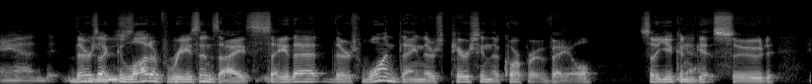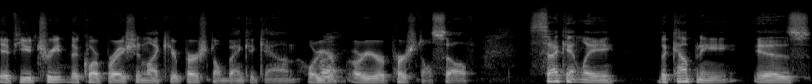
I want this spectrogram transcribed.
and There's a use- lot of reasons I say that. There's one thing, there's piercing the corporate veil. So you can Yeah. get sued if you treat the corporation like your personal bank account or Right. your or your personal self. Secondly, the company is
